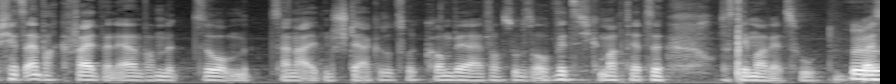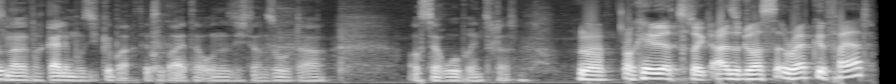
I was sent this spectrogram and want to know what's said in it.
ich hätte es einfach gefeiert, wenn er einfach mit, so, mit seiner alten Stärke so zurückgekommen wäre, einfach so das auch witzig gemacht hätte und das Thema wäre zu. Mhm. Weißt du, und dann einfach geile Musik gebracht hätte weiter, ohne sich dann so da aus der Ruhe bringen zu lassen. Na, okay, wieder zurück. Also, du hast Rap gefeiert?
